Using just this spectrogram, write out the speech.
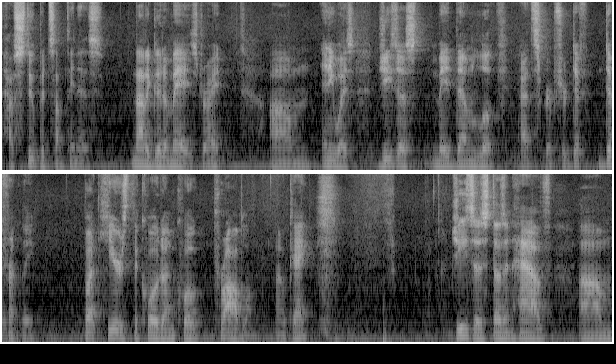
how stupid something is. Not a good amazed, right? Um, anyways, Jesus made them look at Scripture dif- differently. But here's the quote unquote problem, okay? Jesus doesn't have um,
